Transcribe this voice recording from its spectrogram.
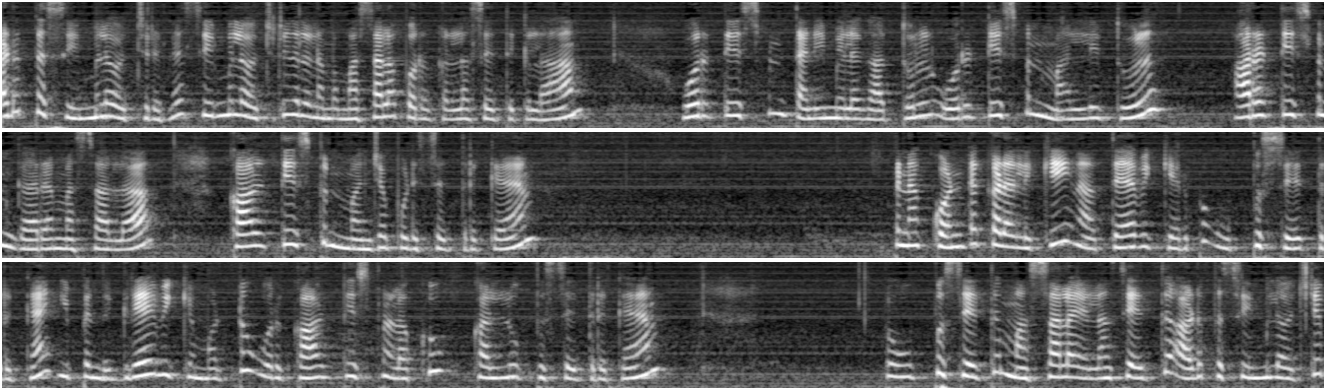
அடுப்பை சிம்மில் வச்சுருங்க. சிம்மில் வச்சுட்டு இதில் நம்ம மசாலா பொருட்கள்லாம் சேர்த்துக்கலாம். ஒரு டீஸ்பூன் தனி மிளகாத்தூள் ஒரு டீஸ்பூன் மல்லித்தூள் அரை டீஸ்பூன் கரம் மசாலா கால் டீஸ்பூன் மஞ்சள் பொடி சேர்த்துருக்கேன். இப்போ நான் கொண்டக்கடலைக்கு நான் தேவைக்கேற்ப உப்பு சேர்த்துருக்கேன். இப்போ இந்த கிரேவிக்கு மட்டும் ஒரு கால் டீஸ்பூன் அளவுக்கு கல் உப்பு சேர்த்துருக்கேன். இப்போ உப்பு சேர்த்து மசாலா எல்லாம் சேர்த்து அடுப்பு சிம்மில் வச்சுட்டு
